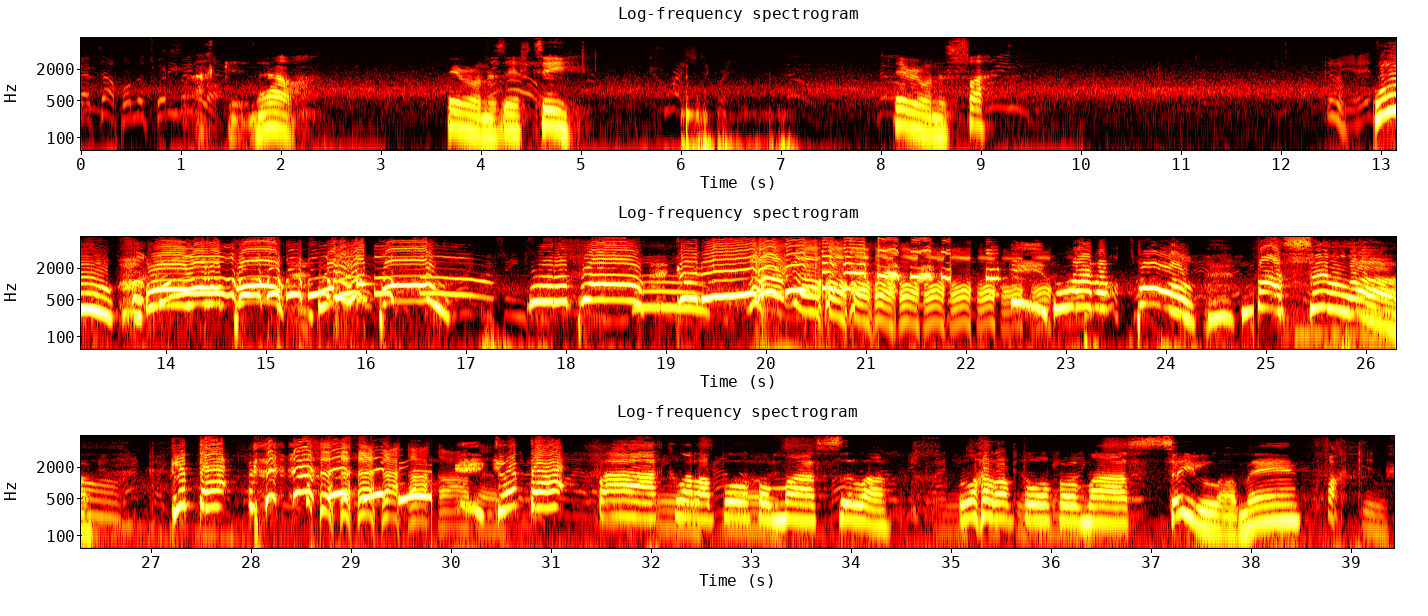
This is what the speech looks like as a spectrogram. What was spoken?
wrapped up on the 20 metre line. Fucking hell. Everyone is FT. Crashed to ground. Everyone is fucked. Woo! Oh, what a ball! What a ball! What a ball! In! What a ball! Marcilla! Clip that! Clip that! Fuck! Oh, what a ball for Marcilla! What a ball for Marcilla, man! Fucking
